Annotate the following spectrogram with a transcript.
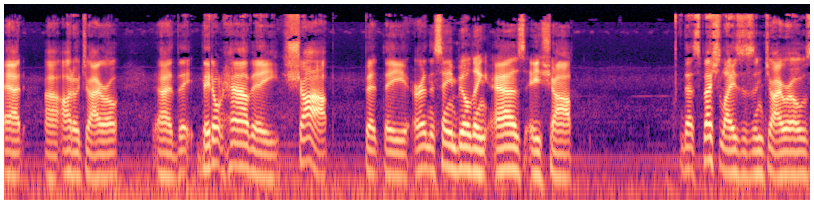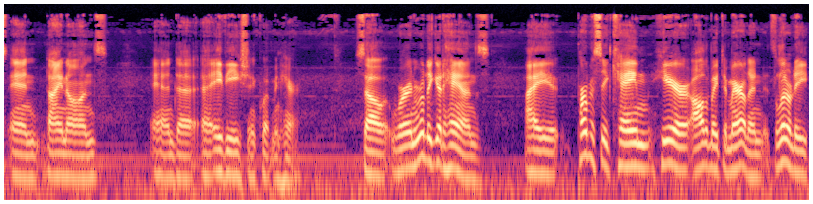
at uh, Autogyro. Uh, they they don't have a shop, but they are in the same building as a shop that specializes in gyros and Dynons and uh, uh, aviation equipment here. So we're in really good hands. I purposely came here all the way to Maryland. It's literally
